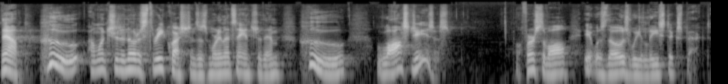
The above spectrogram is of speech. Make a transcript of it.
Now, who, I want you to notice three questions this morning. Let's answer them. Who lost Jesus? Well, first of all, it was those we least expect.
